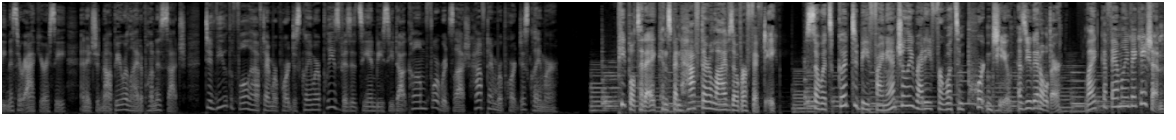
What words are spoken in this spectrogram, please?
completeness or accuracy, and it should not be relied upon as such. To view the full halftime report disclaimer, please visit cnbc.com forward slash halftime report disclaimer. People today can spend half their lives over 50. So it's good to be financially ready for what's important to you as you get older, like a family vacation.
